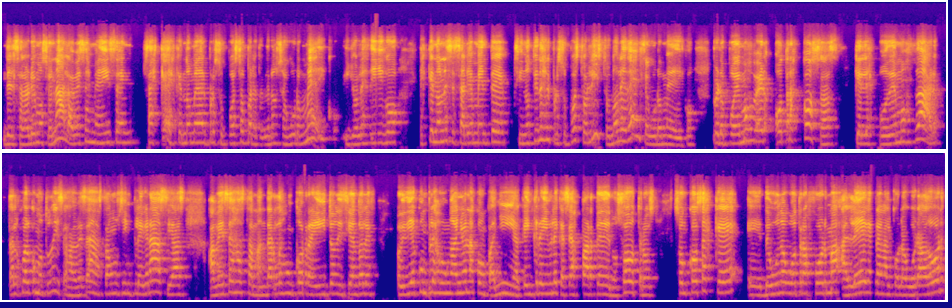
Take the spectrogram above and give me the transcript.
del salario emocional. A veces me dicen, ¿sabes qué? Es que no me da el presupuesto para tener un seguro médico. Y yo les digo, es que no necesariamente, si no tienes el presupuesto listo, no les des el seguro médico, pero podemos ver otras cosas que les podemos dar, tal cual como tú dices, a veces hasta un simple gracias, a veces hasta mandarles un correíto diciéndoles, hoy día cumples un año en la compañía, qué increíble que seas parte de nosotros. Son cosas que eh, de una u otra forma alegran al colaborador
